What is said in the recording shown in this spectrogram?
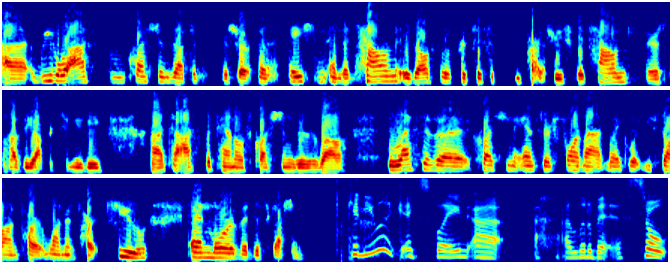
Uh, we will ask some questions after the short presentation, and the town is also a participant in part three, so the town members will have the opportunity uh, to ask the panelists questions as well. less of a question and answer format like what you saw in part one and part two, and more of a discussion. Can you explain uh, a little bit? So,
